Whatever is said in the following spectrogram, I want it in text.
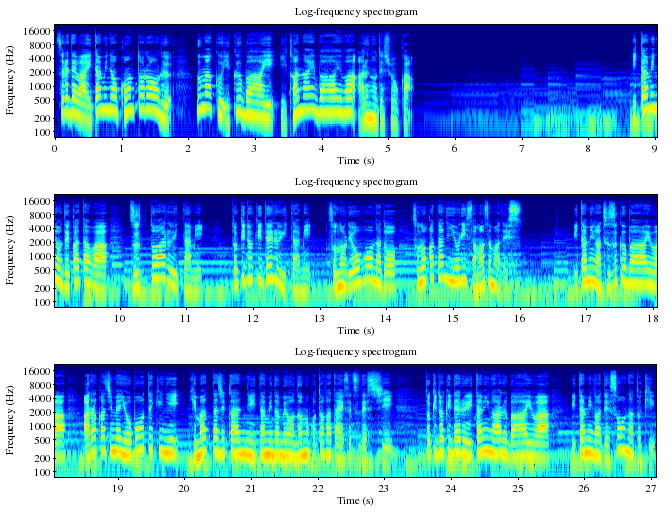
それでは痛みのコントロールうまくいく場合、いかない場合はあるのでしょうか？痛みの出方はずっとある痛み、時々出る痛み、その両方などその方により様々です。痛みが続く場合はあらかじめ予防的に決まった時間に痛み止めを飲むことが大切ですし時々出る痛みがある場合は痛みが出そうな時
